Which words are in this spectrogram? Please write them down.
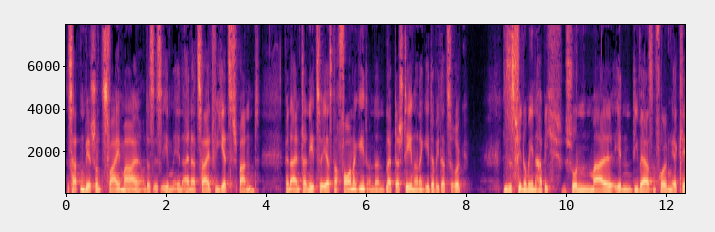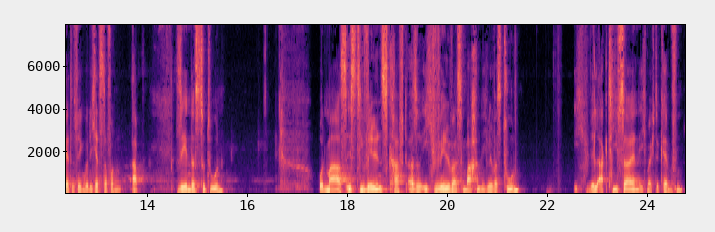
Das hatten wir schon zweimal und das ist eben in einer Zeit wie jetzt spannend, wenn ein Planet zuerst nach vorne geht und dann bleibt er stehen und dann geht er wieder zurück. Dieses Phänomen habe ich schon mal in diversen Folgen erklärt, deswegen würde ich jetzt davon absehen, das zu tun. Und Mars ist die Willenskraft, also ich will was machen, ich will was tun, ich will aktiv sein, ich möchte kämpfen.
